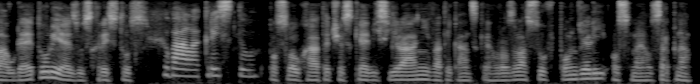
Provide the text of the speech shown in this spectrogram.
Laudetur Jezus Christus. Chvála Kristu. Posloucháte české vysílání Vatikánského rozhlasu v pondělí 8. srpna.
